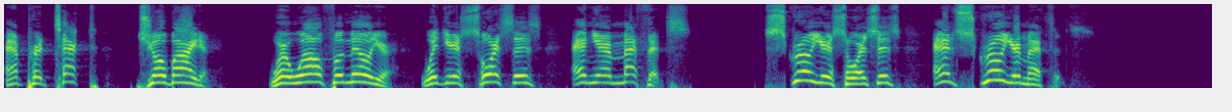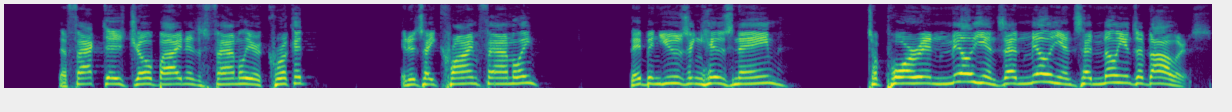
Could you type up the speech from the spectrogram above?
and protect Joe Biden. We're well familiar with your sources and your methods. Screw your sources and screw your methods. The fact is, Joe Biden and his family are crooked. It is a crime family. They've been using his name to pour in millions and millions and millions of dollars.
